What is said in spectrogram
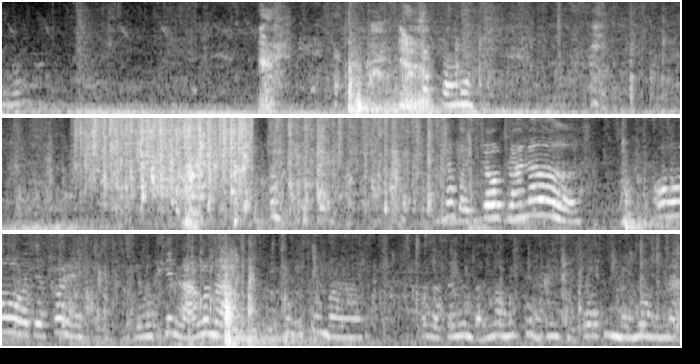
nó có tôi sẽ lúc chắc rồi nè nó phải cho ra nữa ô trời coi này dùng thiên lãng luôn nè không biết cái mà bây giờ tôi nên đánh nó mới cái này chỉ qua cái mồm ngon nè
